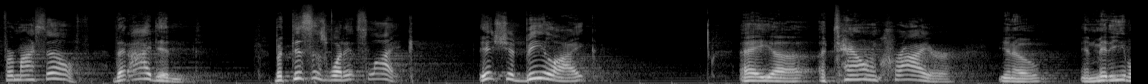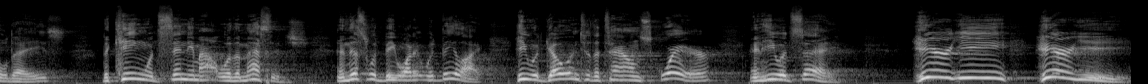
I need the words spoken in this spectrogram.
for myself that I didn't. But this is what it's like. It should be like a, uh, a town crier, you know, in medieval days. The king would send him out with a message. And this would be what it would be like. He would go into the town square and he would say, Hear ye, hear ye.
